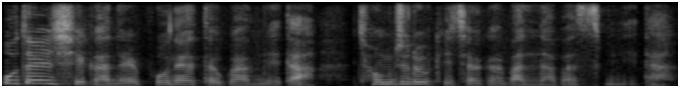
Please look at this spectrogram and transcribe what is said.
호된 시간을 보냈다고 합니다. 정준호 기자가 만나봤습니다.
